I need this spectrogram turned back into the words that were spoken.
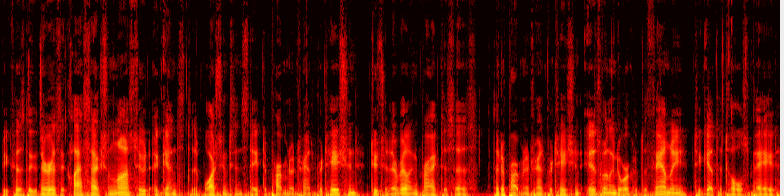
because the, there is a class action lawsuit against the Washington State Department of Transportation due to their billing practices. The Department of Transportation is willing to work with the family to get the tolls paid.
